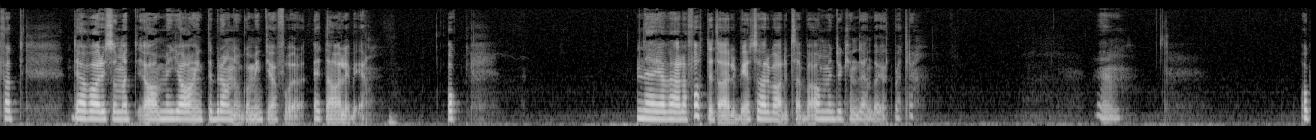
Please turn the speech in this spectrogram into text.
För att det har varit som att ja, men jag är inte bra nog om inte jag får ett A eller B. Och när jag väl har fått ett A eller B så har det varit så här, bara, ja men du kunde ändå ha gjort bättre. Ehm. Och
